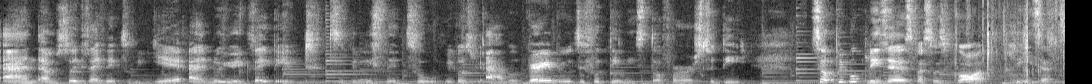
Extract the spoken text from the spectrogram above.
And I'm so excited to be here. I know you're excited to be listening too because I have a very beautiful thing in store for us today. So, people pleasers versus God pleasers.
